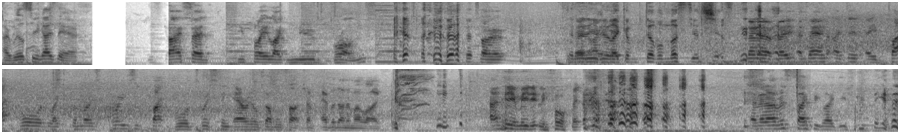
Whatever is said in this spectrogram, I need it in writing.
I will see you guys there. This guy said you play like noob bronze. so. And then you I do like a double musty and shit. no, no, mate. And then I did a backboard, like the most crazy backboard twisting aerial double touch I've ever done in my life. and he immediately forfeit. and then I was typing like you in the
